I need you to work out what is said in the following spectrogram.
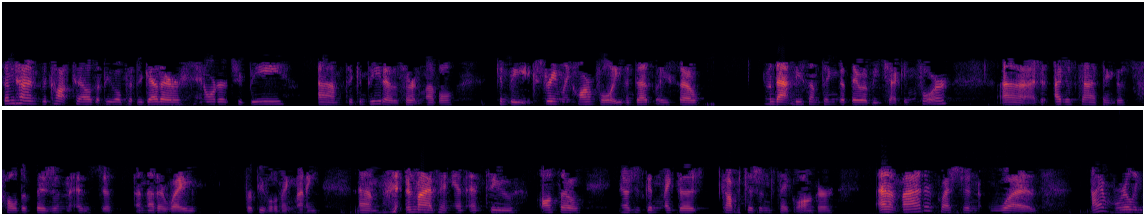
sometimes the cocktails that people put together in order to be, um, to compete at a certain level can be extremely harmful, even deadly. So would that be something that they would be checking for? Uh, I just, I just kind of think this whole division is just another way for people to make money, um, in my opinion, and to also, you know, just going to make the competitions take longer. Um, my other question was, I'm really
